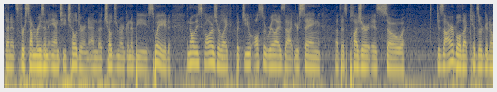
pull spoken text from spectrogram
then it's for some reason anti-children, and the children are going to be swayed. And all these scholars are like, but do you also realize that you're saying that this pleasure is so desirable that kids are going to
